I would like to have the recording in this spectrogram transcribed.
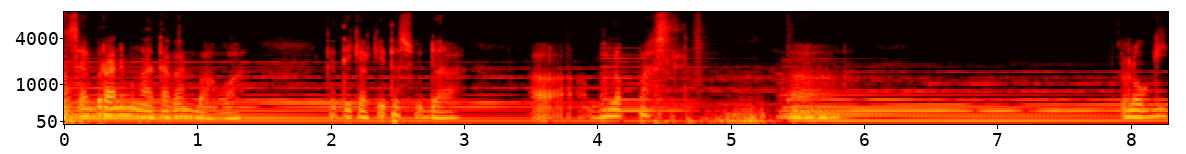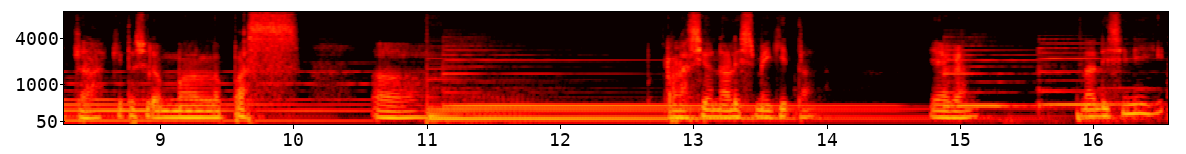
saya berani mengatakan bahwa ketika kita sudah uh, melepas uh, logika kita sudah melepas uh, rasionalisme kita ya kan? Nah di sini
